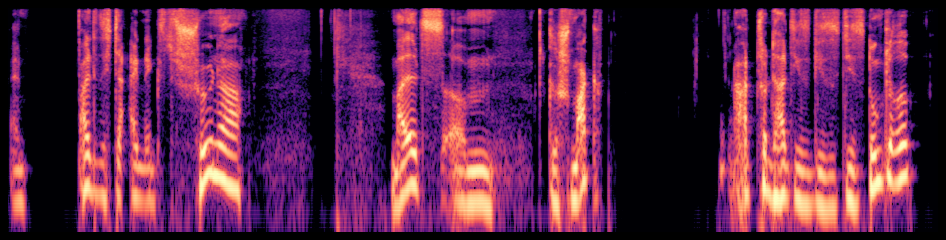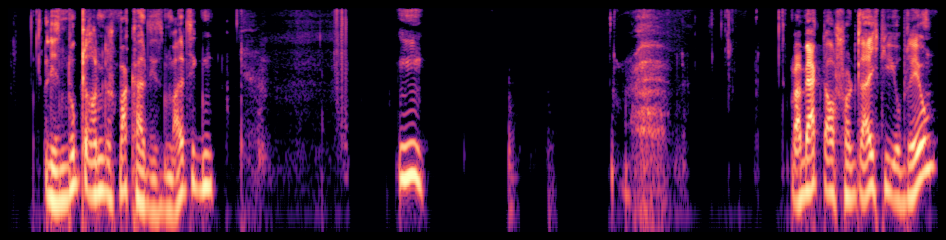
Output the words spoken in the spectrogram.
entfaltet sich da ein schöner Malzgeschmack. Ähm, hat schon halt diese, dieses, dieses dunklere, diesen dunkleren Geschmack, halt diesen malzigen. Mm. Man merkt auch schon gleich die Umdrehung.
